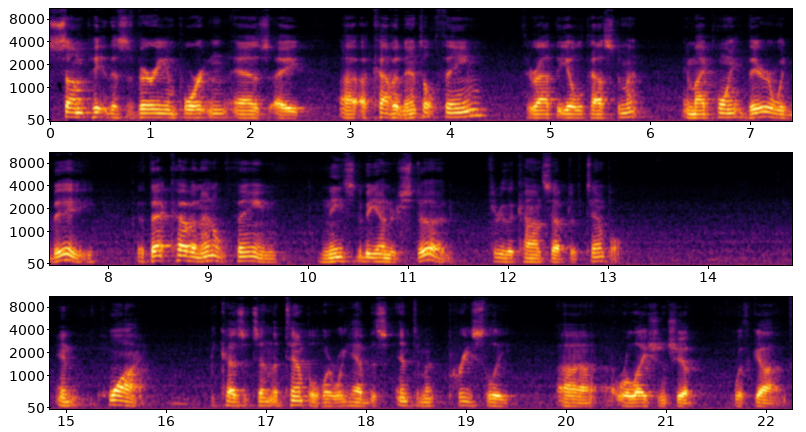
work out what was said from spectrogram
some this is very important as a, a covenantal theme throughout the Old Testament, and my point there would be that that covenantal theme needs to be understood through the concept of temple. And why? Because it's in the temple where we have this intimate priestly uh, relationship with God.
